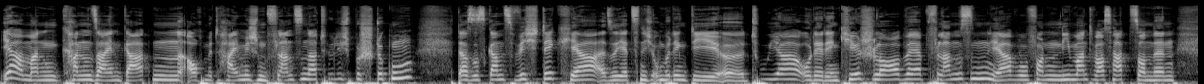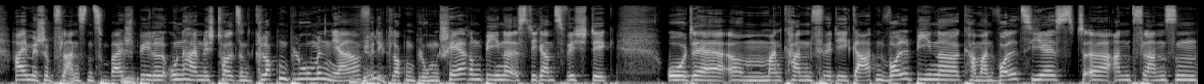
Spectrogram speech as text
Ja, man kann seinen Garten auch mit heimischen Pflanzen natürlich bestücken. Das ist ganz wichtig. Ja, also jetzt nicht unbedingt die äh, Thuja oder den Kirschlorbeer pflanzen, ja, wovon niemand was hat, sondern heimische Pflanzen. Zum Beispiel unheimlich toll sind Glockenblumen, ja, für die Glockenblumenscherenbiene ist die ganz wichtig. Oder ähm, man kann für die Gartenwollbiene kann man Wollziest äh, anpflanzen,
